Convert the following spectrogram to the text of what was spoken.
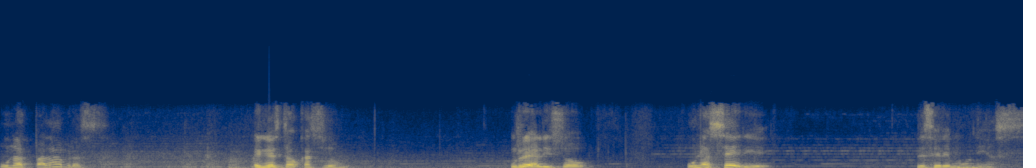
unas palabras. En esta ocasión realizó una serie de ceremonias.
